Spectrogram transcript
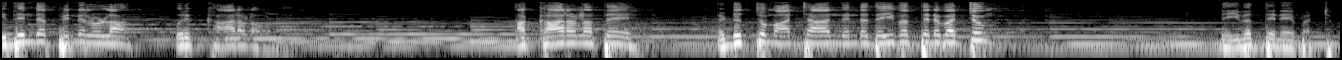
ഇതിന്റെ പിന്നിലുള്ള ഒരു കാരണമുണ്ട്. ആ കാരണത്തെ എടുത്തു മാറ്റാൻ നിന്റെ ദൈവത്തിന് പറ്റും. ദൈവത്തിനെ പറ്റും.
